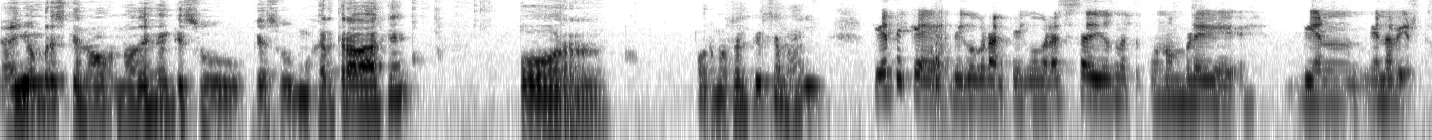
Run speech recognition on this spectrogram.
hay hombres que no, no dejan que su, que su mujer trabaje por, por no sentirse mal. Fíjate que, digo, digo, gracias a Dios me tocó un hombre bien, bien abierto.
